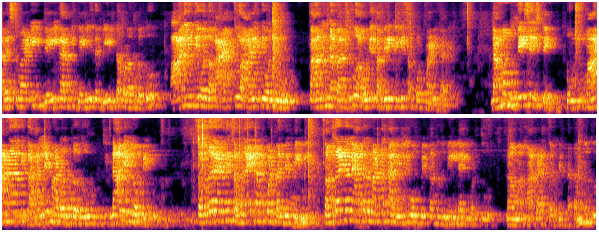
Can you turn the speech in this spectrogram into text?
ಅರೆಸ್ಟ್ ಮಾಡಿ ಜೈಲಿಗೆ ಹಾಕಿ ಜೈಲಿಂದ ಬೇಲ್ ತಗೊಳ್ಳೋದು ಆ ರೀತಿ ಒಂದು ಆಕ್ಟ್ ಆ ರೀತಿ ಒಂದು ಕಾನೂನ ಬಂದು ಅವ್ರಿಗೆ ಕಮ್ಯುನಿಟಿಗೆ ಸಪೋರ್ಟ್ ಮಾಡಿದ್ದಾರೆ. ನಮ್ಮ ಉದ್ದೇಶ ಇಷ್ಟೇ, ಮಾರಣಾಂತಿಕ ಹಲ್ಲೆ ಮಾಡುವಂಥದ್ದು ನಾವೆಲ್ಲಿ ಹೋಗ್ಬೇಕು? ಸಮುದಾಯ ಸಮುದಾಯ ತಪ್ಪಿಕೊಂಡು ಬಂದಿರ್ತೀವಿ. ಸಮುದಾಯದಲ್ಲಿ ಯಾವ ಥರ ಮಾಡ್ತಾರೆ ನಾವು ಎಲ್ಲಿ ಹೋಗ್ಬೇಕು ಅನ್ನೋದು ಮೇಯ್ನಾಗಿ ಆಗಿ ಇವತ್ತು ನಾವು ಮಾತಾಡಕ್ ಬಂದಿರ್ತಕ್ಕಂಥದ್ದು.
